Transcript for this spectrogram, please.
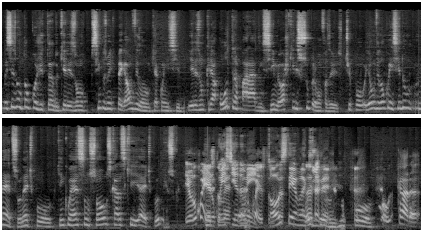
mas vocês não estão cogitando que eles vão simplesmente pegar um vilão que é conhecido e eles vão criar outra parada em cima? Eu acho que eles super vão fazer isso. Tipo, e é um vilão conhecido Madison, né? Tipo, quem conhece são só os caras que. É, tipo, eu conheço. cara. Eu não conheço. Eu não conhecia também. também. Eu não conheço Só o. Estevam aqui, velho. Pô, Pô, Cara,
